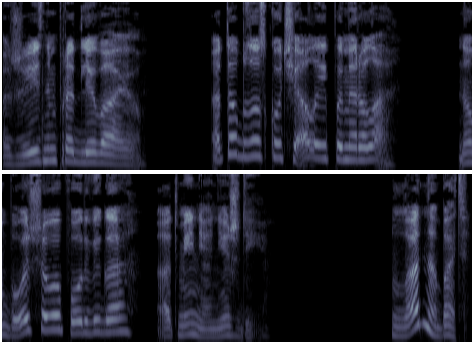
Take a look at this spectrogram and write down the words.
«Жизнь продлеваю, а то б заскучала и померла, но большего подвига от меня не жди». «Ладно, бать».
